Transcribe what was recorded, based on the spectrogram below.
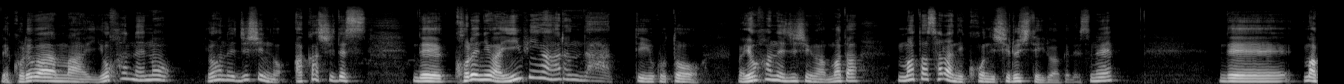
でこれはまあヨハネのヨハネ自身の証です。でこれには意味があるんだっていうことをヨハネ自身はまたまたさらにここに記しているわけですね。でまあ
